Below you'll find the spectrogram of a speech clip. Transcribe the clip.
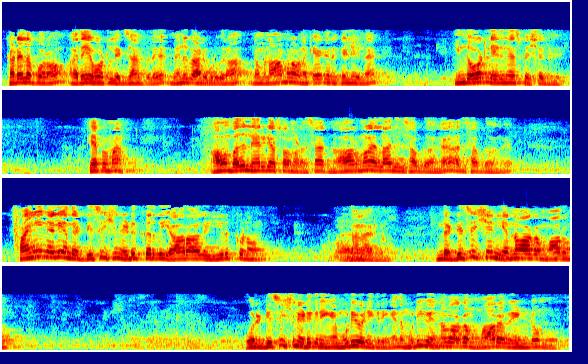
கடையில் போகிறோம் அதே ஹோட்டல் எக்ஸாம்பிள் மெனு கார்டு கொடுக்குறான். நம்ம நார்மலாக அவனை கேட்குற கேள்வி என்ன? இந்த ஹோட்டல் எதுங்க ஸ்பெஷலு கேட்போமா? அவன் பதில் நேரடியாக சொல்ல மாட்டான். சார் நார்மலாக எல்லாரும் இது சாப்பிடுவாங்க அது சாப்பிடுவாங்க. ஃபைனலி அந்த டிசிஷன் எடுக்கிறது யாராக இருக்கணும். நானா இருக்கணும். இந்த டிசிஷன் என்னவாக மாறும்? ஒரு டிசிஷன் எடுக்கிறீங்க முடிவு எடுக்கிறீங்க இந்த முடிவு என்னவாக மாற வேண்டும்?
